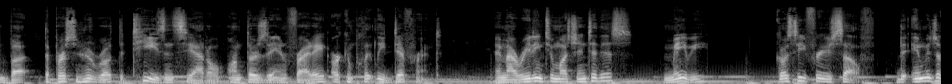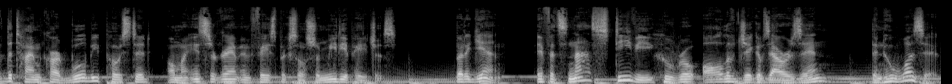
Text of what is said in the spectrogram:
But the person who wrote the T's in Seattle on Thursday and Friday are completely different. Am I reading too much into this? Maybe. Go see for yourself. The image of the time card will be posted on my Instagram and Facebook social media pages. But again, if it's not Stevie who wrote all of Jacob's hours in, then who was it?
